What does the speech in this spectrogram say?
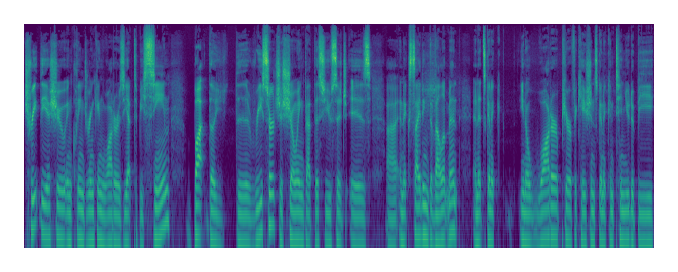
treat the issue in clean drinking water is yet to be seen. But the the research is showing that this usage is uh, an exciting development, and it's going to you know, water purification is going to continue to be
